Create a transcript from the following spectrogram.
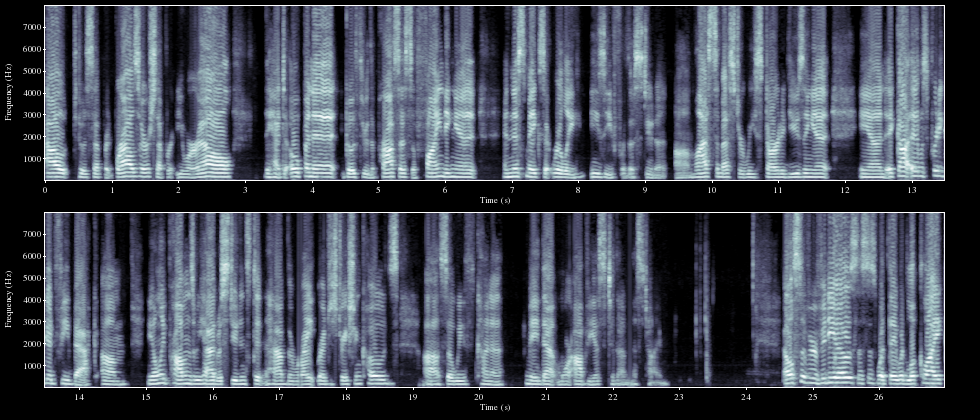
out to a separate browser, separate URL. They had to open it, go through the process of finding it, and this makes it really easy for the student. Um, last semester we started using it and it got it was pretty good feedback. Um, the only problems we had was students didn't have the right registration codes uh, so we've kind of made that more obvious to them this time. Elsevier videos, this is what they would look like.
